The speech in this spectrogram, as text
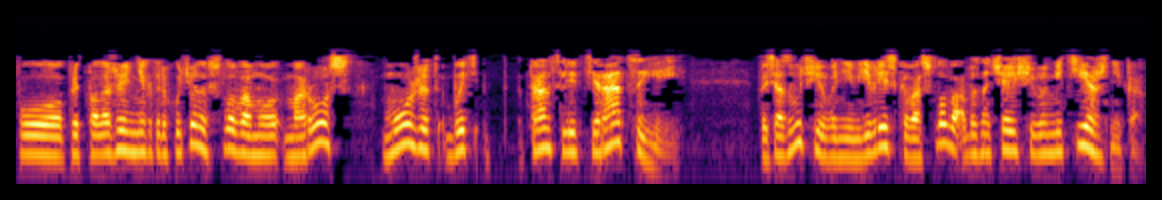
по предположению некоторых ученых, слово «мороз» может быть транслитерацией, то есть озвучиванием еврейского слова, обозначающего мятежника,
